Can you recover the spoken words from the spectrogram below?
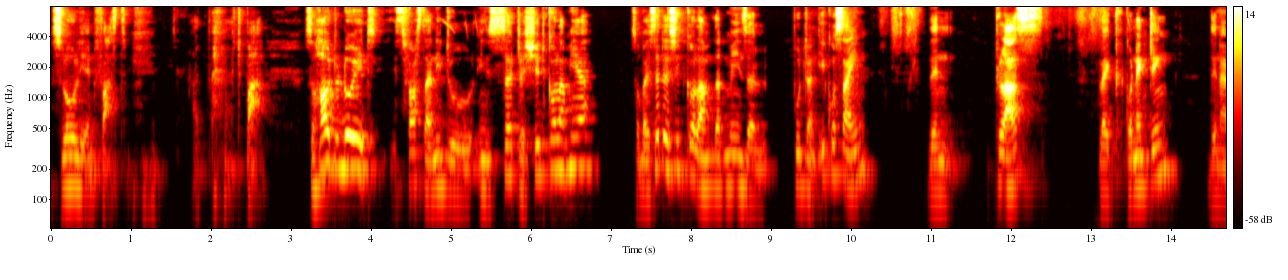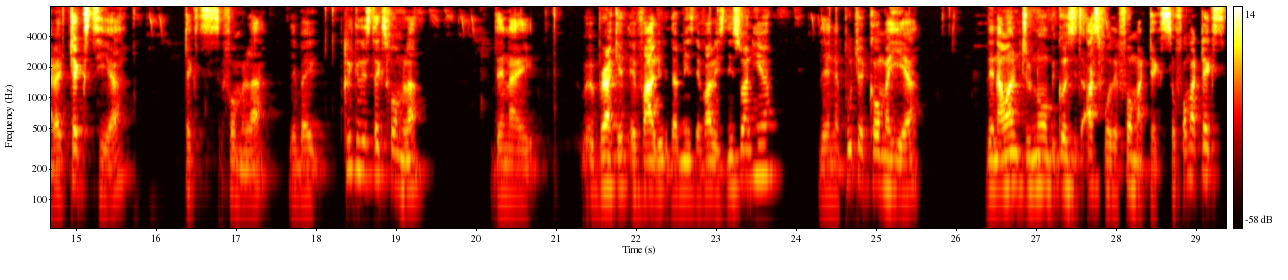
slowly and fast at, at par. So how to do it is first I need to insert a sheet column here. So by insert a sheet column, that means I'll put an equal sign, then plus, like connecting, then I write text here, text formula. Then by clicking this text formula, then I bracket a value. That means the value is this one here. Then I put a comma here. Then I want to know because it asks for the format text. So format text,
